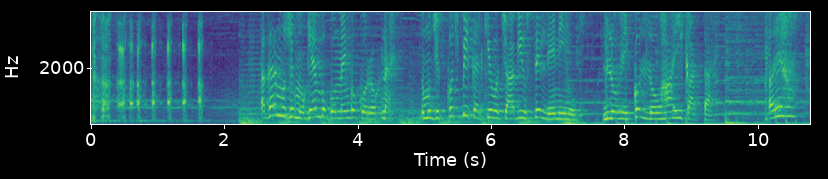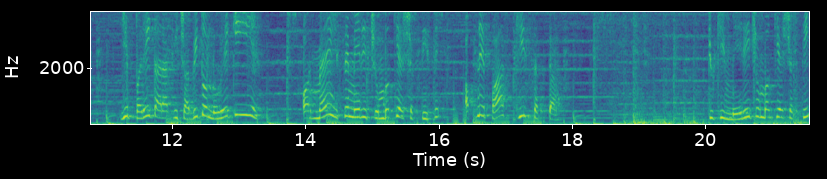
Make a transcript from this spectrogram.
अगर मुझे मोगेम्बो गोमेंगो को रोकना है तो मुझे कुछ भी करके वो चाबी उससे लेनी होगी। लोहे को लोहा ही काटता है। अरे हाँ ये परी तारा की चाबी तो लोहे की ही है। और मैं इसे मेरी चुंबकीय शक्ति से अपने पास खींच सकता हूँ। क्योंकि मेरी चुंबकीय शक्ति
